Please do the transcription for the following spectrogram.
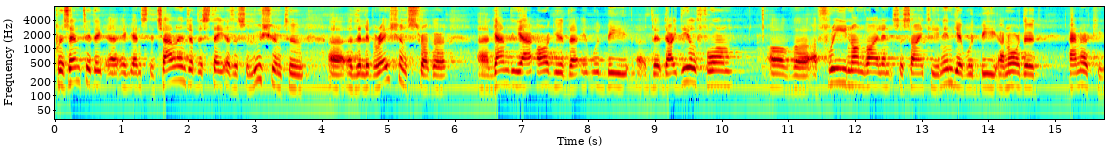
presented uh, against the challenge of the state as a solution to uh, the liberation struggle, uh, Gandhi argued that it would be the, the ideal form of a free, non-violent society in India would be an ordered anarchy.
